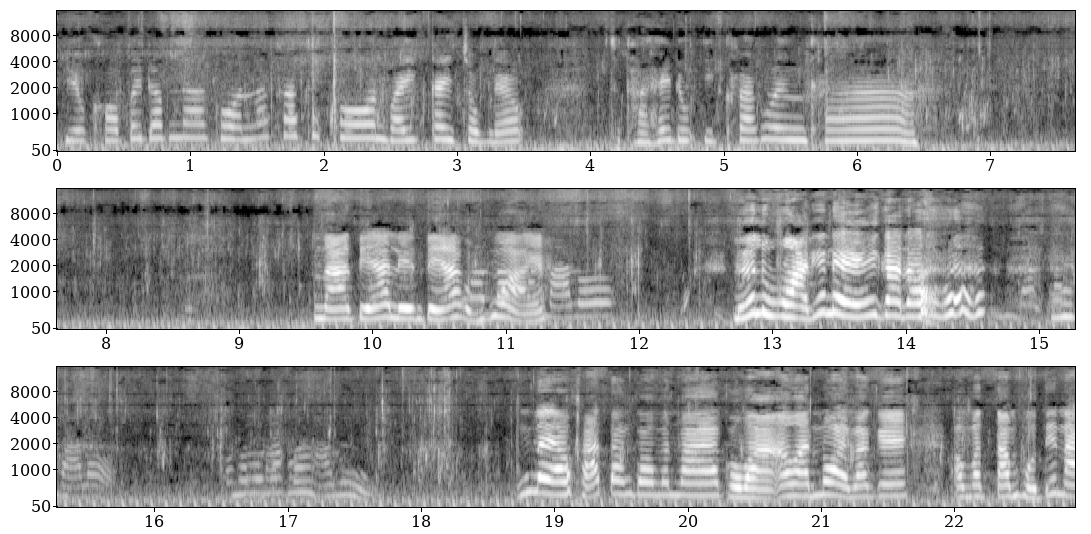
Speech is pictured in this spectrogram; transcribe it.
น ดี๋ยวขอไปดำนาก่อนนะคะทุกคนไว้ใกล้จบแล้ว จะถ่ายให้ดูอีกครั้งหนึ่งค่ะนาเตียเลนเตียกับหัวไงเหลือหลูหวานกันเองกันเนาะนี่เลยเอาขาตังกองมันมาก็ว่าเอาอันหน่อยมาแกเอามาตำหัวเต้นา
